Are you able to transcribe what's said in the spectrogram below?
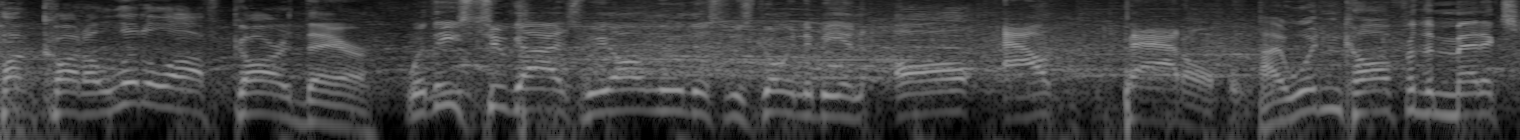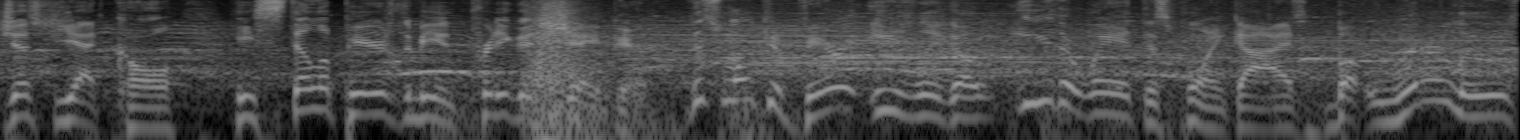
Punk caught a little off guard there. With these two guys, we all knew this was going to be an all-out battle. I wouldn't call for the medics just yet, Cole. He still appears to be in pretty good shape here. This one could very easily go either way at this point, guys. But win or lose,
